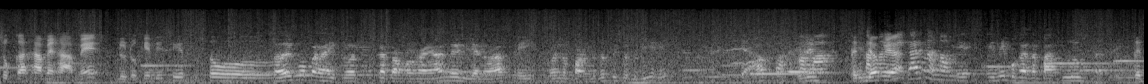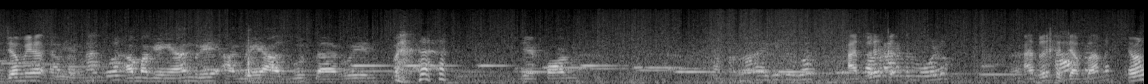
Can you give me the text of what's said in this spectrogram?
suka rame-rame duduknya di situ. Soalnya gue pernah ikut ke tongkrongan Andre di Januari, gue numpang duduk bisa berdiri. Siapa? Ini Sama kejam ya? Ini kan sama Ini bukan tempat lu, kejam ya gua. Sama gengnya Andre, Andre, Agus, Darwin, Jepon. Pernah kayak gitu gua. Andre Kalau ke- berantem mulu. Andre kejam banget Emang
